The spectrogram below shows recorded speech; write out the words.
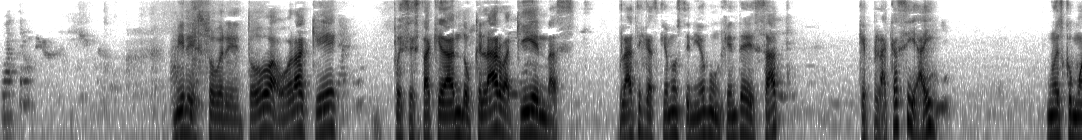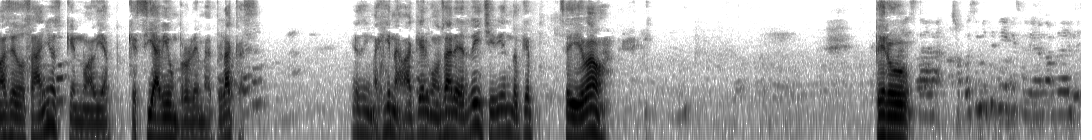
4, Mire, sobre todo ahora que pues está quedando claro aquí en las pláticas que hemos tenido con gente de SAT que placas sí hay. No es como hace dos años que no había, que sí había un problema de placas. Ya se imagina, va a querer González Richie viendo qué se llevaba. Pero está, supuestamente tiene que salir el nombre de Luis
